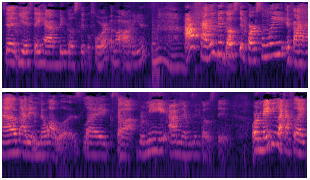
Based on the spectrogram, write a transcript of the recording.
said yes, they have been ghosted before of our audience. Mm. I haven't been ghosted personally. If I have, I didn't know I was. Like, so for me, I've never been ghosted. Or maybe like I feel like,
